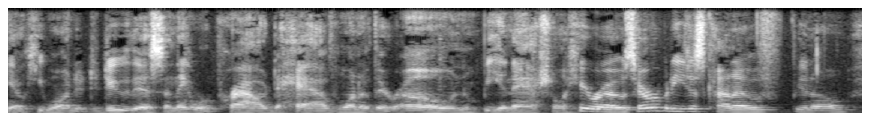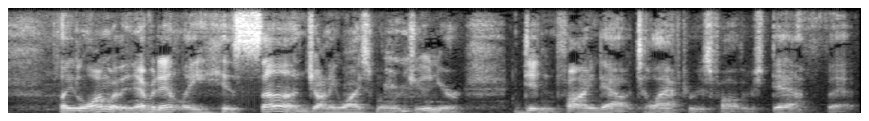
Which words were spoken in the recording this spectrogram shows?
you know he wanted to do this, and they were proud to have one of their own be a national hero. So everybody just kind of you know played along with it. And evidently, his son Johnny Weissmuller Jr. didn't find out till after his father's death that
